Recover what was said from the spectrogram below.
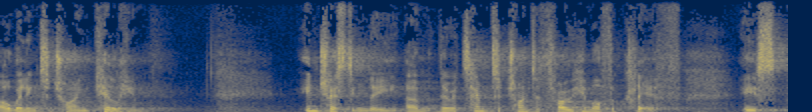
are willing to try and kill him. Interestingly, um, their attempt at trying to throw him off a cliff is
